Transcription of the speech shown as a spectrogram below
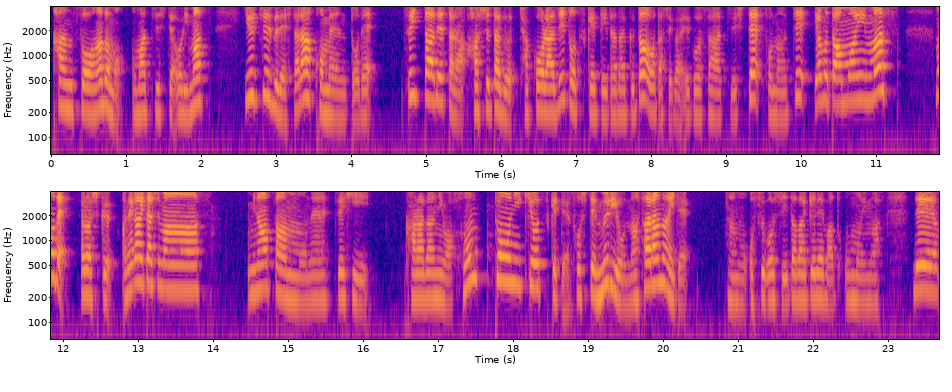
感想などもお待ちしております。YouTube でしたらコメントで、Twitter でしたら、ハッシュタグ、チャコラジとつけていただくと、私がエゴサーチして、そのうち読むと思います。ので、よろしくお願いいたします。皆さんもね、ぜひ、体には本当に気をつけて、そして無理をなさらないで、あの、お過ごしいただければと思います。で、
